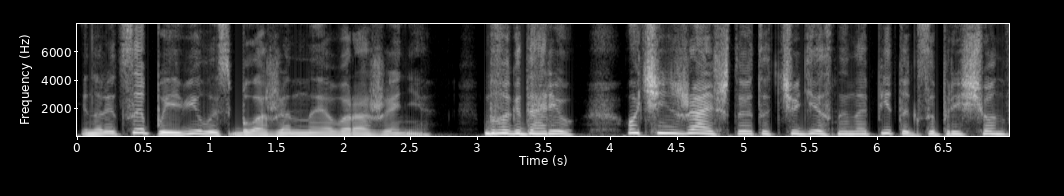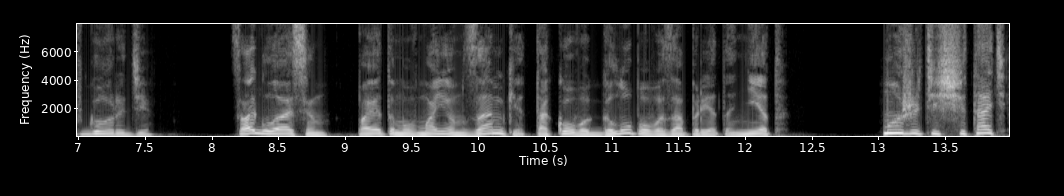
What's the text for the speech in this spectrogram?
и на лице появилось блаженное выражение. «Благодарю. Очень жаль, что этот чудесный напиток запрещен в городе». «Согласен», поэтому в моем замке такого глупого запрета нет. Можете считать,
